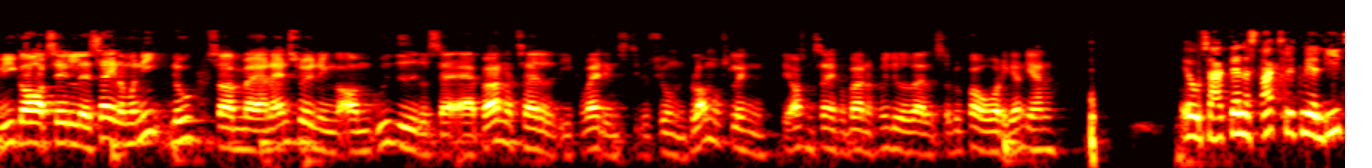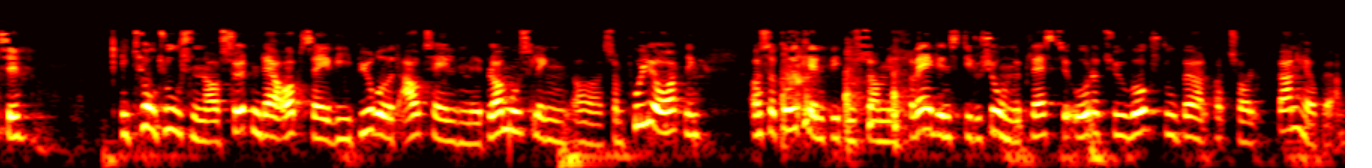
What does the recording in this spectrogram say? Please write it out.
Vi går til øh, sag nummer 9 nu, som er en ansøgning om udvidelse af børnetallet i privatinstitutionen Blommuslingen. Det er også en sag for børne- og familieudvalget, så du får ordet igen, Diana. Jo tak, den er straks lidt mere lige til. I 2017 der opsagde vi i byrådet aftalen med Blommuslingen og som puljeordning, og så godkendte vi den som en privat institution med plads til 28 vuggestuebørn og 12 børnehavebørn.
